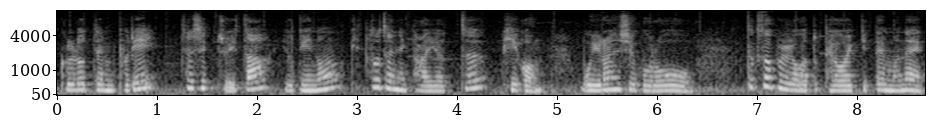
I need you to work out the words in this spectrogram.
gluten free, 채식주의자, 유기농, ketogenic 다이어트, 비건 뭐 이런 식으로 특수 분류가 또 되어 있기 때문에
